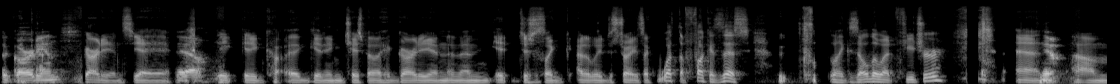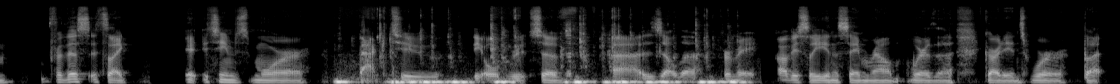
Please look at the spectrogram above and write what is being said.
The Guardians? Guardians. Yeah, yeah. yeah Yeah. getting uh, getting chased by like a guardian and then it just like utterly destroyed. It's like what the fuck is this? Like Zelda went future, and Yeah. um, for this it's like it, it seems more back to the old roots of uh, Zelda for me. Obviously in the same realm where the guardians were, but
